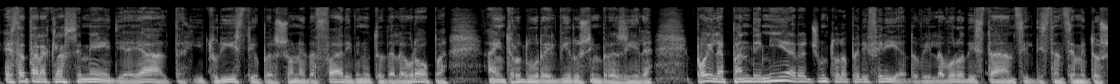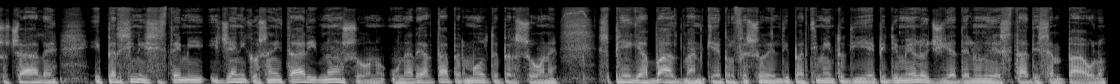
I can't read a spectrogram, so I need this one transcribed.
È stata la classe media e alta, i turisti o persone d'affari venute dall'Europa a introdurre il virus in Brasile. Poi la pandemia ha raggiunto la periferia, dove il lavoro a distanza, il distanziamento sociale e persino i sistemi igienico-sanitari non sono una realtà per molte persone, spiega Waldman, che è professore del Dipartimento di Epidemiologia dell'Università di San Paolo.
